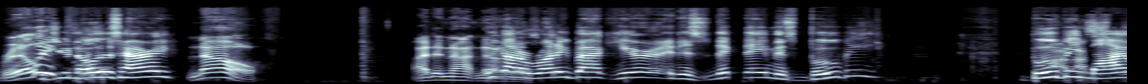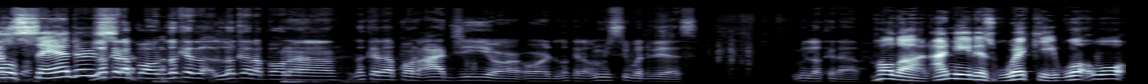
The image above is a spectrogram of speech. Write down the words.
Really? Did you know this, Harry? No, I did not know. we got a running back here, and his nickname is Booby. Booby I- I- Miles look- Sanders. Look it up on look it look it up on uh look it up on IG or or look it up. Let me see what it is. Let me look it up. Hold on, I need his wiki. What what,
